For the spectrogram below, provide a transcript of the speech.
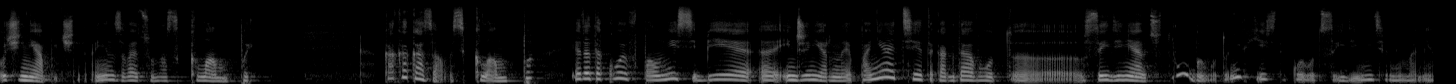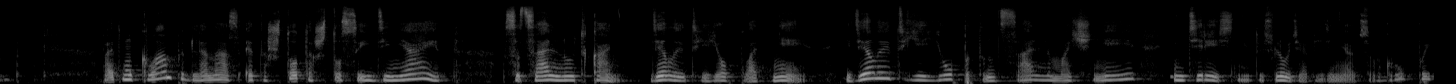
очень необычно. Они называются у нас клампы. Как оказалось, кламп – это такое вполне себе э, инженерное понятие. Это когда вот э, соединяются трубы, вот у них есть такой вот соединительный момент – Поэтому клампы для нас это что-то, что соединяет социальную ткань, делает ее плотнее и делает ее потенциально мощнее, интереснее. То есть люди объединяются в группы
